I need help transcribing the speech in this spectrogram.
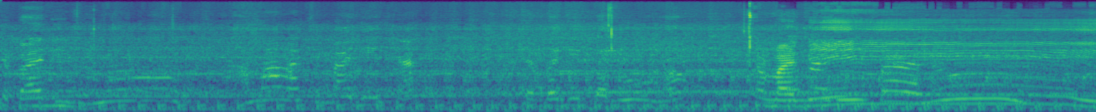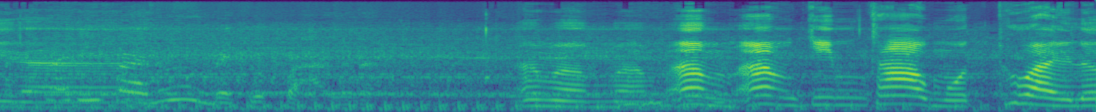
สบายดีพี่น้องอาม่ามาสบายดีจ้ะสบายดีปะลุง เนาะสบายดีสบายดีนะสบายดีปะลุงเด็กลูกป่าเลยนะอ้ำอ้ำอ้ำอ้ำอ้ำกินข้าวหมดถ้วยเล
